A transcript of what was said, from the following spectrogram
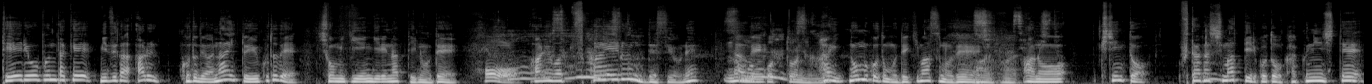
定量分だけ水があることではないということで賞味期限切れになっているのであれは使えるんですよね。なのではい、飲むこともできますので、はいはい、あのきちんと蓋が閉まっていることを確認して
